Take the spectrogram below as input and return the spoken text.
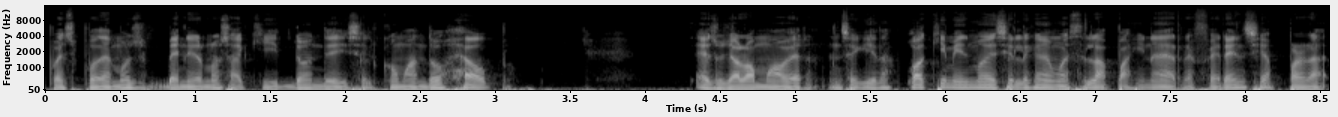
pues podemos venirnos aquí donde dice el comando help. Eso ya lo vamos a ver enseguida. O aquí mismo decirle que me muestre la página de referencia para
